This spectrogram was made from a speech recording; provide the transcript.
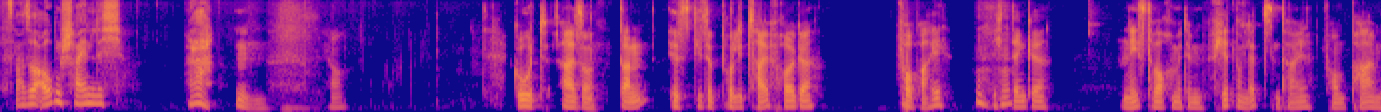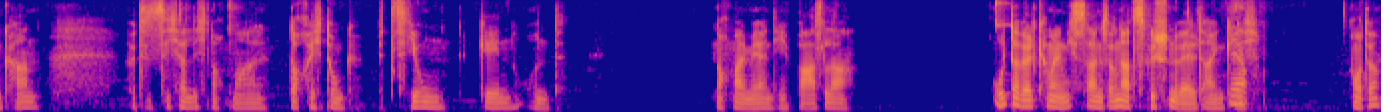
das war so augenscheinlich. Ah. Mhm. Ja. Gut, also dann ist diese Polizeifolge vorbei. Mhm. Ich denke, nächste Woche mit dem vierten und letzten Teil vom Paar im Kahn wird es sicherlich nochmal doch Richtung Beziehung gehen und nochmal mehr in die Basler Unterwelt kann man ja nicht sagen, es ist irgendeine Art Zwischenwelt eigentlich. Ja. Oder?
